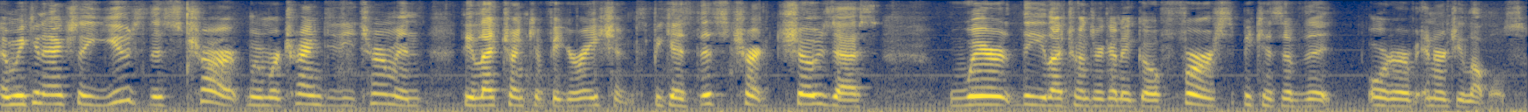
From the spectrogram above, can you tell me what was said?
And we can actually use this chart when we're trying to determine the electron configurations because this chart shows us where the electrons are going to go first because of the order of energy levels.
